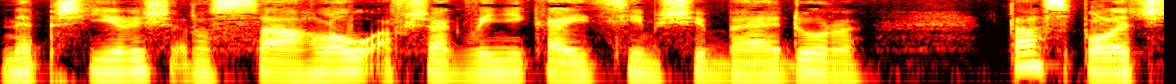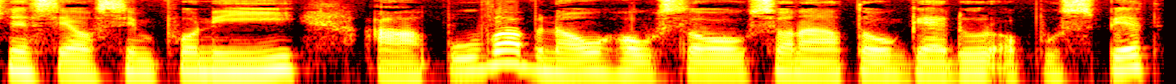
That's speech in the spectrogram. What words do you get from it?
nepříliš rozsáhlou, avšak vynikající mši B-dur. Ta společně s jeho symfonií a půvabnou houslovou sonátou G-dur opus 5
